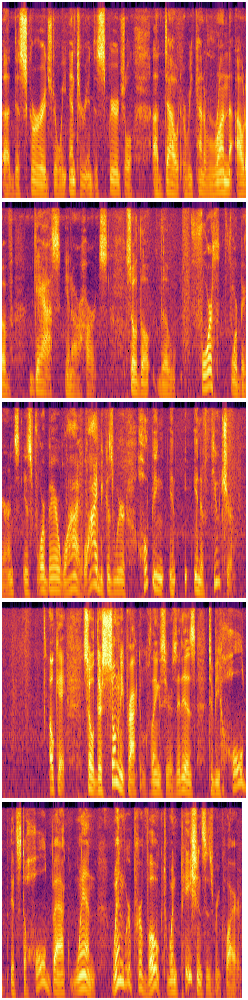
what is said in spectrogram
uh, discouraged, or we enter into spiritual uh, doubt, or we kind of run out of gas in our hearts. So the the fourth forbearance is forbear why? Why? Because we're hoping in in a future. Okay, so there's so many practical things here. It is to be hold, it's to hold back when, when we're provoked, when patience is required,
